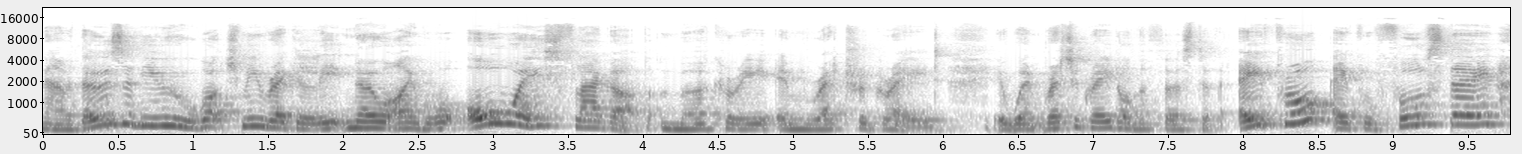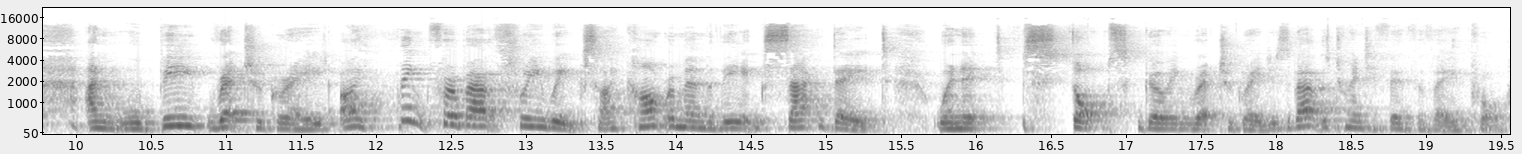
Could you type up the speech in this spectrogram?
Now, those of you who watch me regularly know I will always flag up Mercury in retrograde. It went retrograde on the 1st of April, April Fool's Day, and it will be retrograde, I think, for about three weeks. I can't remember the exact date when it stops going retrograde. It's about the 25th of April,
